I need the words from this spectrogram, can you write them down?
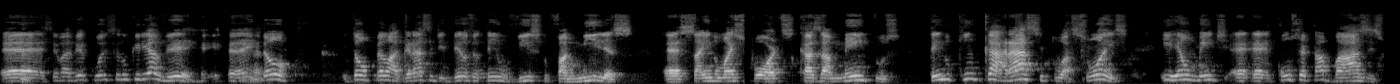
é, você vai ver coisas que você não queria ver. É, então, então, pela graça de Deus, eu tenho visto famílias é, saindo mais fortes, casamentos tendo que encarar situações e realmente é, é, consertar bases,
